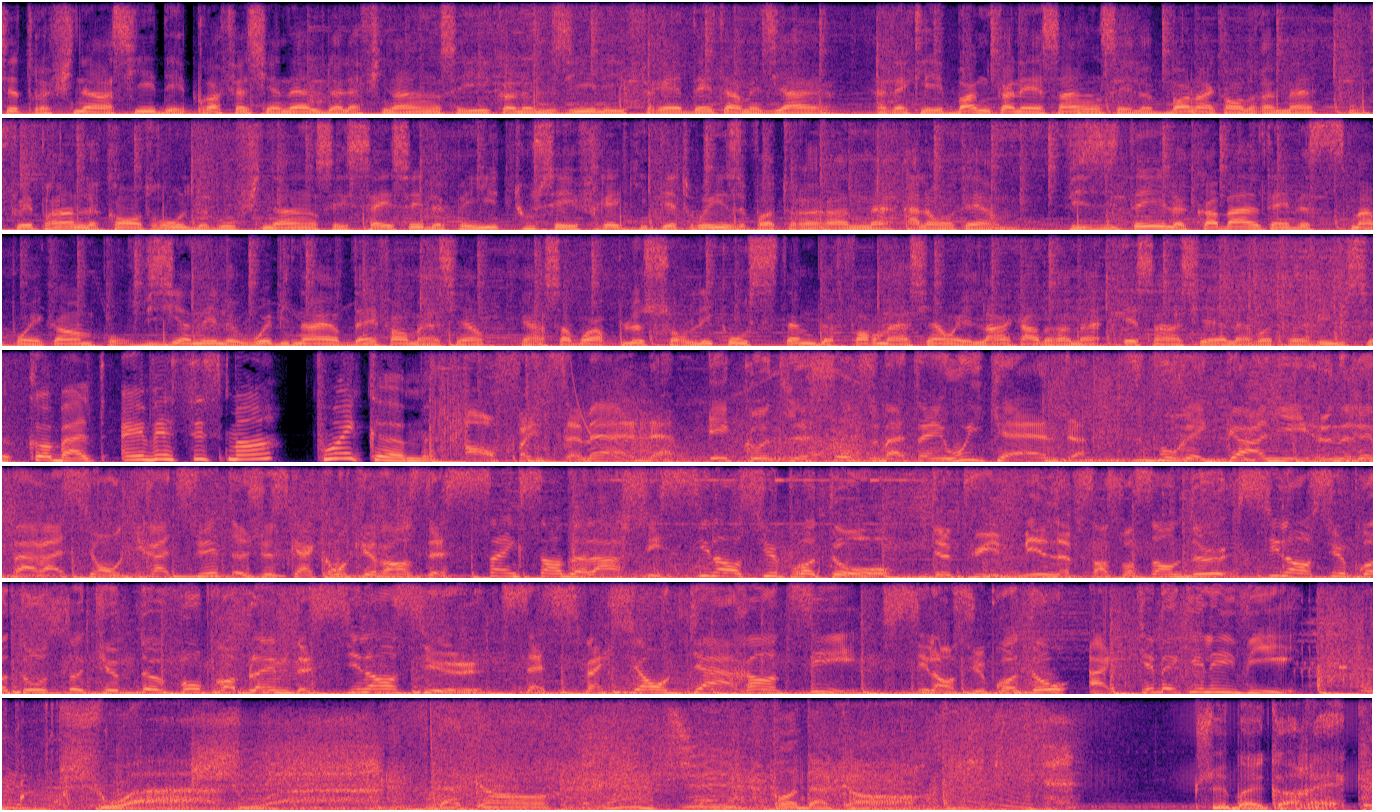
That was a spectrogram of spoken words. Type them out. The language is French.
titres financiers des professionnels de la finance et économiser les frais d'intermédiaire. Avec les bonnes connaissances et le bon encadrement, vous pouvez prendre le contrôle de vos finances et cesser de payer tous ces frais qui détruisent votre rendement à long terme. Visitez le cobaltinvestissement.com pour visionner le webinaire d'information et en savoir plus sur l'écosystème de formation et l'encadrement essentiel à votre réussite. En fin de semaine, écoute le show du matin week-end. Tu pourrais gagner une réparation gratuite jusqu'à concurrence de 500 chez Silencieux Proto. Depuis 1962, Silencieux Proto s'occupe de vos problèmes de silencieux. Satisfaction garantie. Silencieux Proto à Québec et Lévis. Choix. D'accord. Pas d'accord. C'est bien correct.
